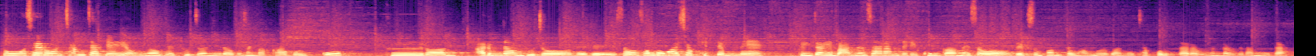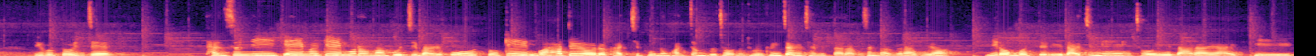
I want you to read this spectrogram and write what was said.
또 새로운 창작의 영역의 도전이라고 생각하고 있고 그런 아름다운 도전에 대해서 성공하셨기 때문에 굉장히 많은 사람들이 공감해서 넥슨 컴퓨터 박물관을 찾고 있다고 생각을 합니다. 그리고 또 이제 단순히 게임을 게임으로만 보지 말고 또 게임과 하드웨어를 같이 보는 관점도 저는 굉장히 재밌다라고 생각을 하고요. 이런 것들이 나중에 저희 나라의 IT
